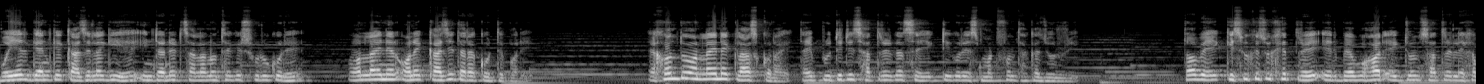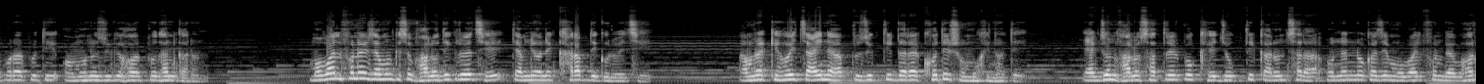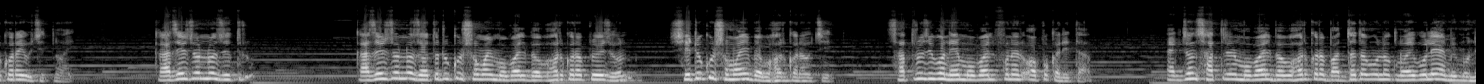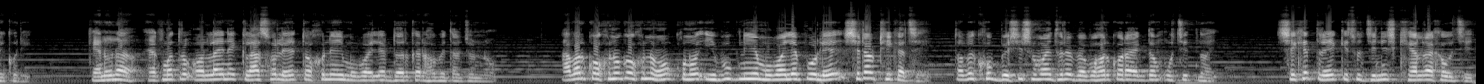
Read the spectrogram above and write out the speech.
বইয়ের জ্ঞানকে কাজে লাগিয়ে ইন্টারনেট চালানো থেকে শুরু করে অনলাইনের অনেক কাজই তারা করতে পারে। এখন তো অনলাইনে ক্লাস করায়, তাই প্রতিটি ছাত্রের কাছে একটি করে স্মার্টফোন থাকা জরুরি। তবে কিছু কিছু ক্ষেত্রে এর ব্যবহার একজন ছাত্রের লেখাপড়ার প্রতি অমনোযোগী হওয়ার প্রধান কারণ। মোবাইল ফোনের যেমন কিছু ভালো দিক রয়েছে, তেমনি অনেক খারাপ দিকও রয়েছে। আমরা কেহই চাই না প্রযুক্তির দ্বারা ক্ষতির সম্মুখীন হতে। একজন ভালো ছাত্রের পক্ষে যৌক্তিক কারণ ছাড়া অন্যান্য কাজে মোবাইল ফোন ব্যবহার করাই উচিত নয়। কাজের জন্য কাজের জন্য যতটুকু সময় মোবাইল ব্যবহার করা প্রয়োজন, সেটুকু সময়ই ব্যবহার করা উচিত। ছাত্র জীবনে মোবাইল ফোনের অপকারিতা। একজন ছাত্রের মোবাইল ব্যবহার করা বাধ্যতামূলক নয় বলে আমি মনে করি। কেননা, একমাত্র অনলাইনে ক্লাস হলে তখনই এই মোবাইলের দরকার হবে তার জন্য। আবার কখনো কখনো কোনো ইবুক নিয়ে মোবাইলে পড়লে সেটাও ঠিক আছে, তবে খুব বেশি সময় ধরে ব্যবহার করা একদম উচিত নয়। সেক্ষেত্রে কিছু জিনিস খেয়াল রাখা উচিত,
